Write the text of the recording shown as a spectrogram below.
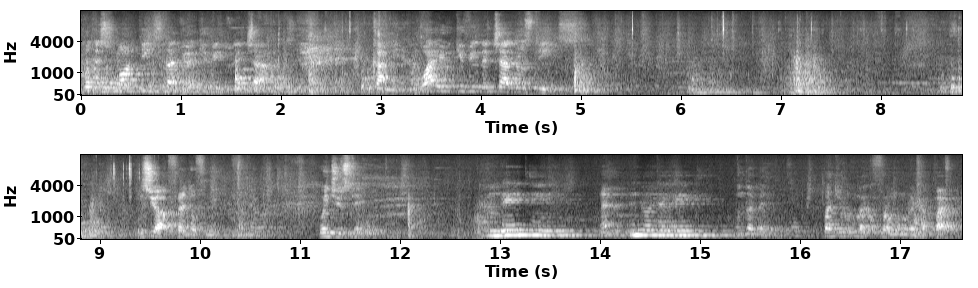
For the small things that you are giving to the child. Come here. Why are you giving the child those things? Is you are afraid of me? Where'd you say? I'm waiting. Eh? Not a bit. On the bed. But you look like from Ureka Park.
